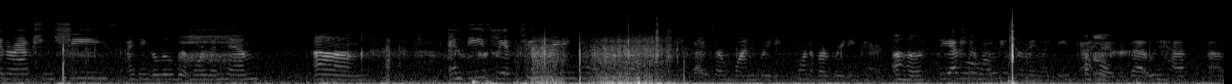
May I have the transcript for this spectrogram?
interaction. She's, I think, a little bit more than him. Um, and these, we have two breeding pairs. These guys are one breeding, one of our breeding pairs. Uh-huh. So you actually won't be swimming with these guys. Okay. But we have um,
